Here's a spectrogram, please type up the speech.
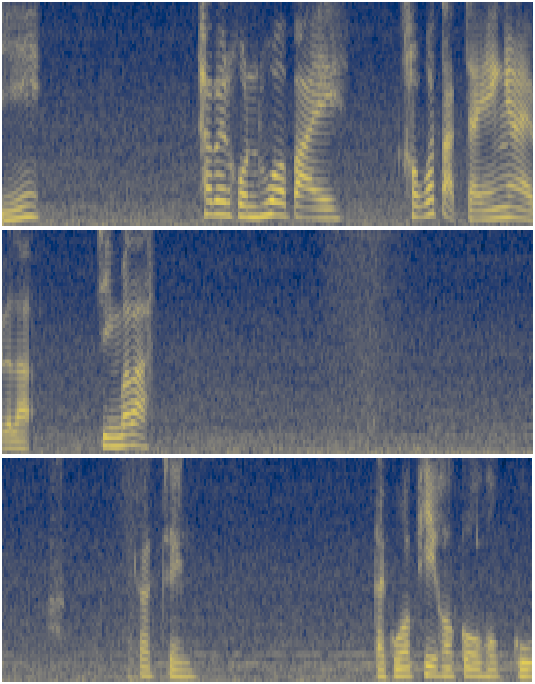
นี้ ถ้าเป็นคนทั่วไป เขาก็ตัดใจง่ายๆไปละ จริงปะล่ะ ก็จริง แต่กูว่าพี่เขาโกหกกู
